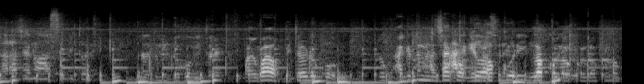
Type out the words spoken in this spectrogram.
কারা যেন আছে ভিতরে? তাহলে তুমি ঢুকো ভিতরে। বাবা ভিতরে ঢুকবো আগে তুমি কেউ lock আছে করি। লক লক লক লক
